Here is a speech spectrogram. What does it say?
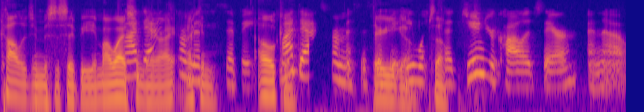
college in Mississippi, and my wife's my from there. I, from I Mississippi. Can, oh, okay. My dad's from Mississippi. There you go. He went so. to junior college there, and uh,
